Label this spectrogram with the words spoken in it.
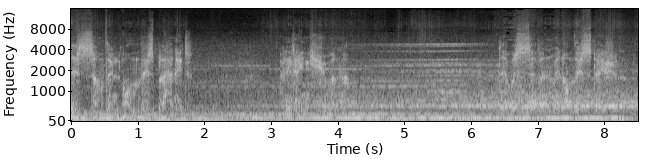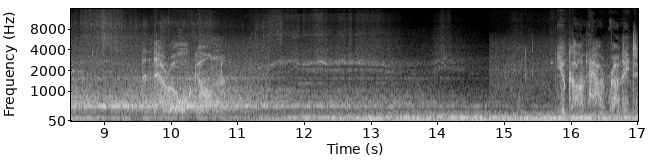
There's something on this planet, and it ain't human. There were seven men on this station, and they're all gone. You can't outrun it,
